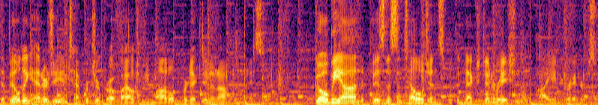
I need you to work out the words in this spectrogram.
the building energy and temperature profile can be modeled, predicted, and optimized. Go beyond business intelligence with the next generation of PI integrators.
